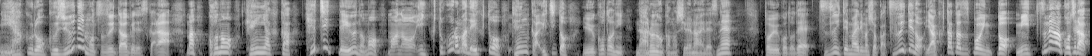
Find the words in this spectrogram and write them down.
260年も続いたわけですから、まあ、この倹約家、ケチっていうのも、まあ、あの、行くところまで行くと、天下一ということになるのかもしれないですね。ということで、続いて参りましょうか。続いての役立たずポイント、3つ目はこちら。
